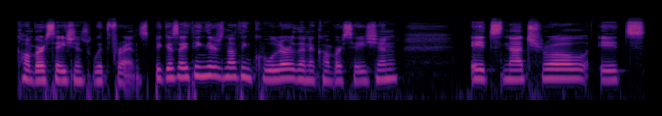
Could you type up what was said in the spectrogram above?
conversations with friends because I think there's nothing cooler than a conversation. It's natural, it's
